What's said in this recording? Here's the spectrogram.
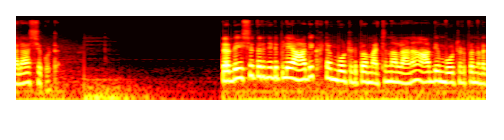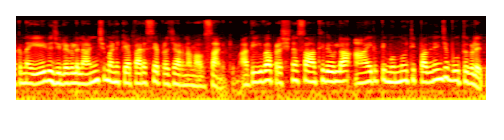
കലാശക്കൊട്ട്. തദ്ദേശ തെരഞ്ഞെടുപ്പിലെ ആദ്യഘട്ടം വോട്ടെടുപ്പ് മറ്റന്നാളാണ്. ആദ്യം വോട്ടെടുപ്പ് നടക്കുന്ന ഏഴ് ജില്ലകളിൽ അഞ്ച് മണിക്ക് പരസ്യ പ്രചാരണം അവസാനിക്കും. അതീവ പ്രശ്ന സാധ്യതയുള്ള ആയിരത്തി മുന്നൂറ്റി പതിനഞ്ച് ബൂത്തുകളിൽ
